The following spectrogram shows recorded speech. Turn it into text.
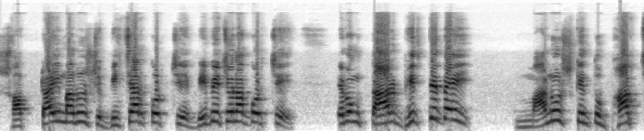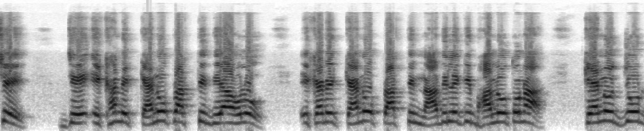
সবটাই মানুষ বিচার করছে, বিবেচনা করছে এবং তার ভিত্তিতেই মানুষ কিন্তু ভাবছে যে এখানে কেন প্রার্থী দেয়া হলো? এখানে কেন প্রার্থী না দিলে কি ভালো হতো না? কেন জোট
